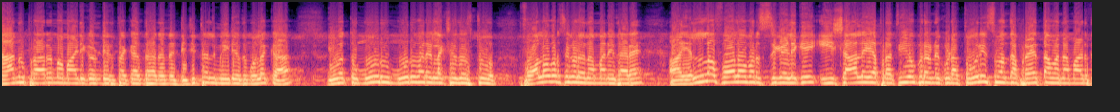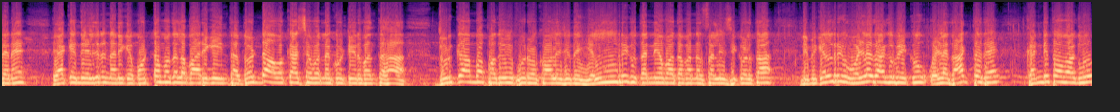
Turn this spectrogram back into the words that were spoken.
ನಾನು ಪ್ರಾರಂಭ ಮಾಡಿಕೊಂಡಿರ್ತಕ್ಕಂತಹ ನನ್ನ ಡಿಜಿಟಲ್ ಮೀಡಿಯಾದ ಮೂಲಕ ಇವತ್ತು ಮೂರು, ಮೂರುವರೆ ಲಕ್ಷದಷ್ಟು ಫಾಲೋವರ್ಸ್ಗಳು ನಮ್ಮನಿದ್ದಾರೆ ಆ ಎಲ್ಲ ಫಾಲೋವರ್ಸ್ಗಳಿಗೆ ಈ ಶಾಲೆಯ ಪ್ರತಿಯೊಬ್ಬರನ್ನು ಕೂಡ ತೋರಿಸುವಂತಹ ಪ್ರಯತ್ನವನ್ನ ಮಾಡ್ತೇನೆ. ಯಾಕೆಂತ ಹೇಳಿದ್ರೆ ನನಗೆ ಮೊಟ್ಟ ಮೊದಲ ಬಾರಿಗೆ ಇಂಥ ದೊಡ್ಡ ಅವಕಾಶವನ್ನ ಕೊಟ್ಟಿರುವಂತಹ ದುರ್ಗಾಂಬ ಪದವಿ ಪೂರ್ವ ಕಾಲೇಜಿನ ಎಲ್ಲರಿಗೂ ಧನ್ಯವಾದವನ್ನ ಸಲ್ಲಿಸಿಕೊಳ್ತಾ ನಿಮಗೆಲ್ಲರಿಗೂ ಒಳ್ಳೇದಾಗಬೇಕು, ಒಳ್ಳೇದಾಗ್ತದೆ. ಖಂಡಿತವಾಗ್ಲೂ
